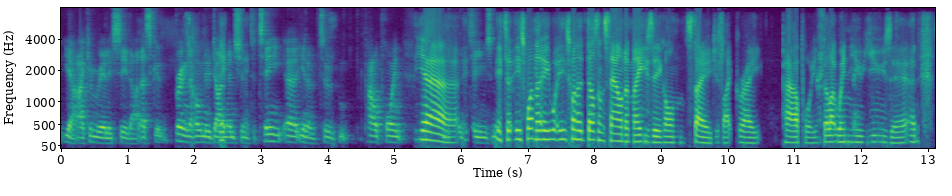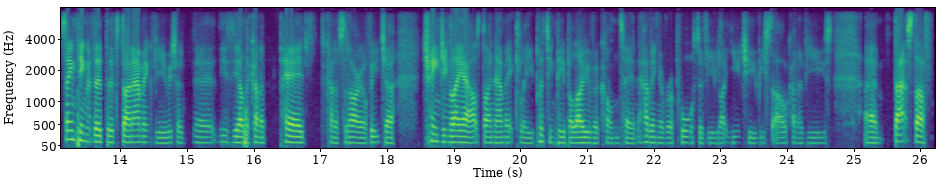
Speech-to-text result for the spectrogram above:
yeah, I can really see that. That's good. Bringing a whole new dimension to team, uh, you know, to PowerPoint. Yeah, Teams. It's a, it's one that it's one that doesn't sound amazing on stage. It's like great PowerPoint, but like when you use it, and same thing with the, the dynamic view, which are, uh, is the other kind of paired kind of scenario feature, changing layouts dynamically, putting people over content, having a reporter view like YouTube style kind of views. Um, that stuff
